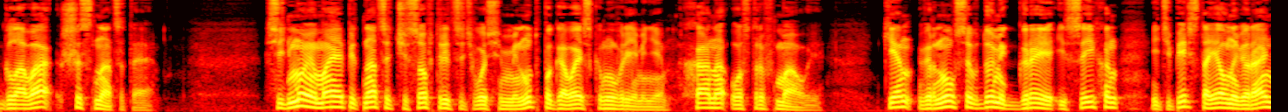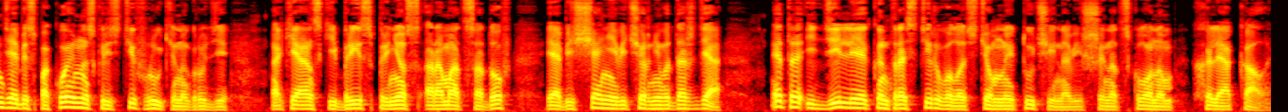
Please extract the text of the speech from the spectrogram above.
Глава 16. 7 мая, 15 часов 38 минут по гавайскому времени. Хана, остров Мауи. Кен вернулся в домик Грея и Сейхан и теперь стоял на веранде, обеспокоенно скрестив руки на груди. Океанский бриз принес аромат садов и обещание вечернего дождя. Эта идиллия контрастировала с темной тучей, нависшей над склоном Халиакалы.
